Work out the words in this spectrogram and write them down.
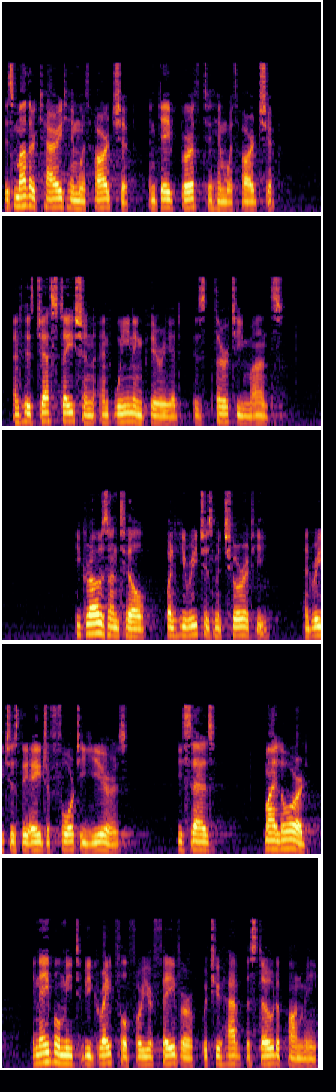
His mother carried him with hardship and gave birth to him with hardship, and his gestation and weaning period is thirty months. He grows until, when he reaches maturity and reaches the age of forty years, he says, My Lord, enable me to be grateful for your favor which you have bestowed upon me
